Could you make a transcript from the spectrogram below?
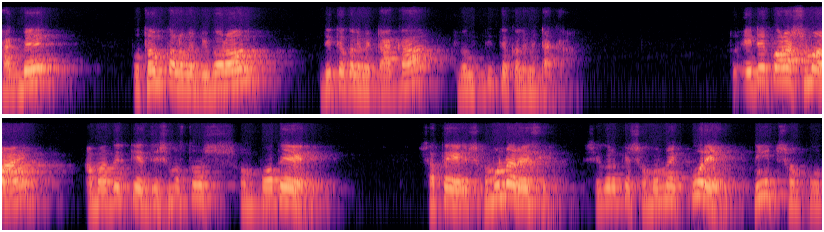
থাকবে, প্রথম কলমে বিবরণ, দ্বিতীয় কলমে টাকা এবং তৃতীয় কলমে টাকা। তো এটা করার সময় আমাদেরকে যে সমস্ত সম্পদের সাথে সমন্বয় রয়েছে, সেগুলোকে সমন্বয় করে, নিট সম্পদ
